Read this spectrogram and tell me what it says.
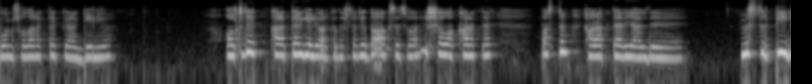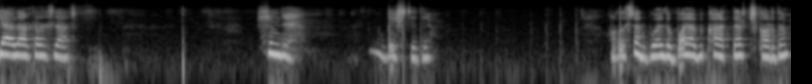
Bonus olarak tekrar geliyor. 6 de karakter geliyor arkadaşlar ya da aksesuar. İnşallah karakter. Bastım karakter geldi. Mr. P geldi arkadaşlar. Şimdi 5 dedi. Arkadaşlar bu elde baya bir karakter çıkardım.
